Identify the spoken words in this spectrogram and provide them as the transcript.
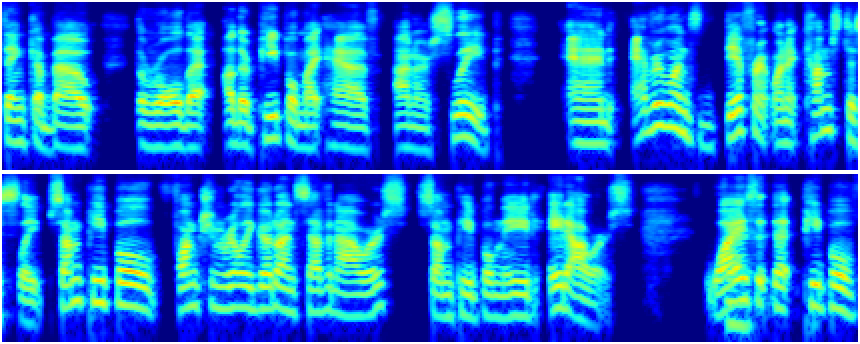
think about the role that other people might have on our sleep and everyone's different when it comes to sleep. Some people function really good on seven hours, some people need eight hours. Why yeah. is it that people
